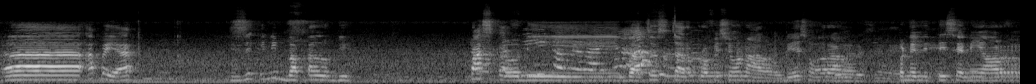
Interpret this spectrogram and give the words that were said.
Eh, apa ya? Zizek ini bakal lebih pas kalau dibaca secara profesional. Dia seorang peneliti senior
